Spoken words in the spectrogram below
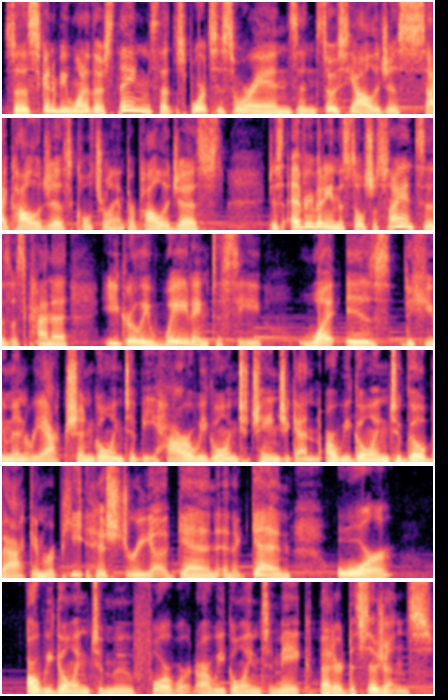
So this is going to be one of those things that sports historians and sociologists, psychologists, cultural anthropologists, just everybody in the social sciences is kind of eagerly waiting to see what is the human reaction going to be? How are we going to change again? Are we going to go back and repeat history again and again? Or are we going to move forward? Are we going to make better decisions?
